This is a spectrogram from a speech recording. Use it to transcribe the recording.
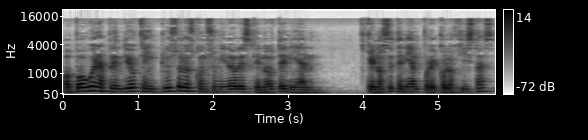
Opower aprendió que incluso los consumidores que no tenían que no se tenían por ecologistas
